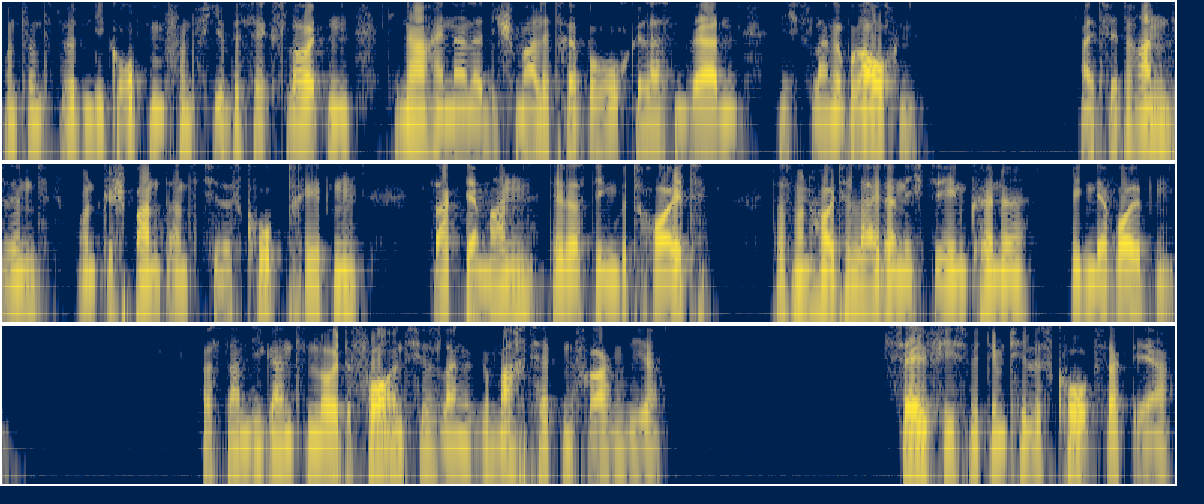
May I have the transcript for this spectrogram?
und sonst würden die Gruppen von vier bis sechs Leuten, die nacheinander die schmale Treppe hochgelassen werden, nicht so lange brauchen. Als wir dran sind und gespannt ans Teleskop treten, sagt der Mann, der das Ding betreut, dass man heute leider nicht sehen könne wegen der Wolken. Was dann die ganzen Leute vor uns hier so lange gemacht hätten, fragen wir. Selfies mit dem Teleskop, sagt er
